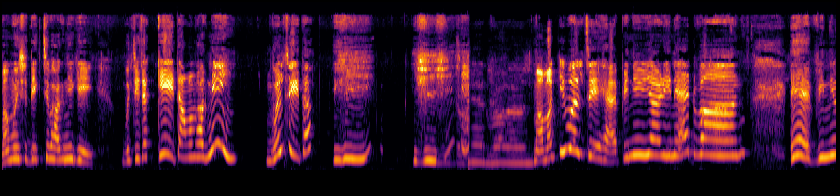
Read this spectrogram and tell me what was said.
মামু এসে দেখছে ভাগ্নিকে। বলছি এটা কে? এটা আমার ভাগ্নি? বলছে এটা? হি। মামা কি বলছে? Happy new year in advance happy new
